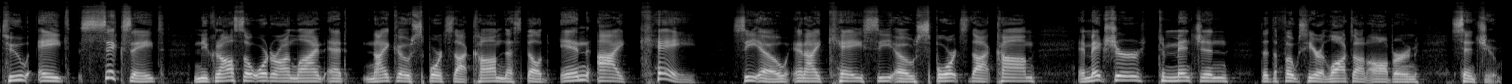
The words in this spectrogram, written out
2868. And you can also order online at NIKCOsports.com. That's spelled N I K C O, N I K C O sports.com. And make sure to mention that the folks here at Locked On Auburn sent you.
